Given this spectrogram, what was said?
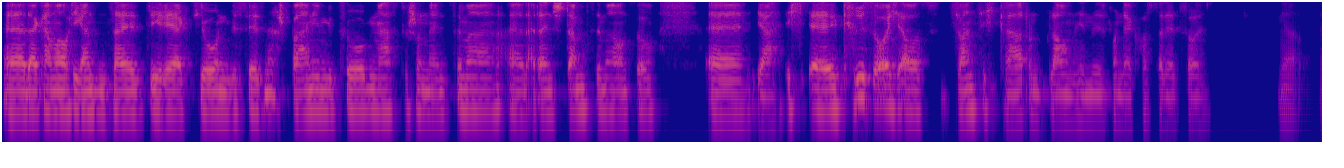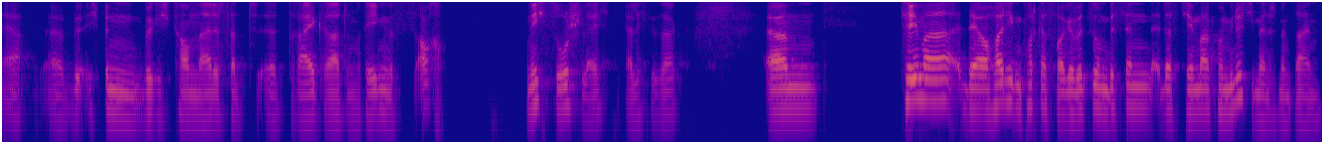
äh, da kam auch die ganze Zeit die Reaktion, bist du jetzt nach Spanien gezogen, hast du schon dein Zimmer, äh, dein Stammzimmer und so. Äh, ja, ich äh, grüße euch aus 20 Grad und blauem Himmel von der Costa del Sol. Ja, ja, äh, ich bin wirklich kaum neidisch. Es hat äh, drei Grad und Regen. Das ist auch nicht so schlecht, ehrlich gesagt. Ähm, Thema der heutigen Podcast-Folge wird so ein bisschen das Thema Community Management sein.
